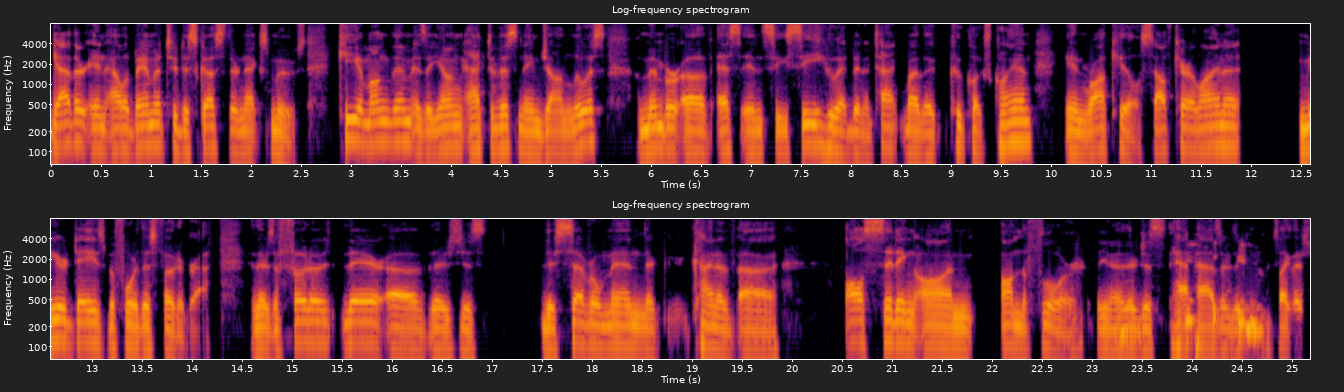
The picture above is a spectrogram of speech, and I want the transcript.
gather in Alabama to discuss their next moves. Key among them is a young activist named John Lewis, a member of SNCC who had been attacked by the Ku Klux Klan in Rock Hill, South Carolina, mere days before this photograph. And there's a photo there of there's just there's several men. They're kind of uh, all sitting on on the floor. You know, they're just haphazard. It looks like there's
